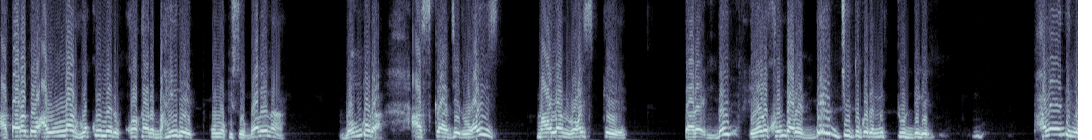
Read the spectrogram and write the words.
আর তারা তো আল্লাহর হুকুমের কথার বাহিরে কোনো কিছু বলে না। বন্ধুরা যে রয়েস মাওলান রয়েসকে তারা এরকম ভাবে বেজ্জিত করে মৃত্যুর দিকে ফেলে দিল।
